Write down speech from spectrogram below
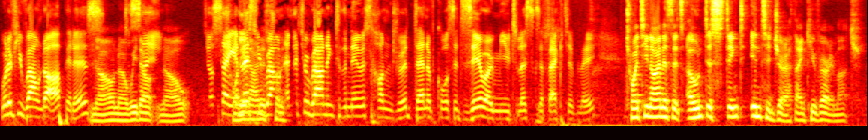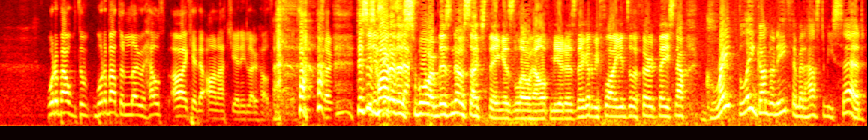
Well, if you round up, it is. No, no, Just we don't. No. Just saying, unless you round, 20. unless you're rounding to the nearest hundred, then of course it's zero Mutalisks effectively. 29 is its own distinct integer. Thank you very much. What about the what about the low health? Oh, okay, there aren't actually any low health. Mutalisks. so This is harder than exact- Swarm. There's no such thing as low health mutas. They're going to be flying into the third base now. Great blink underneath them, it has to be said.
